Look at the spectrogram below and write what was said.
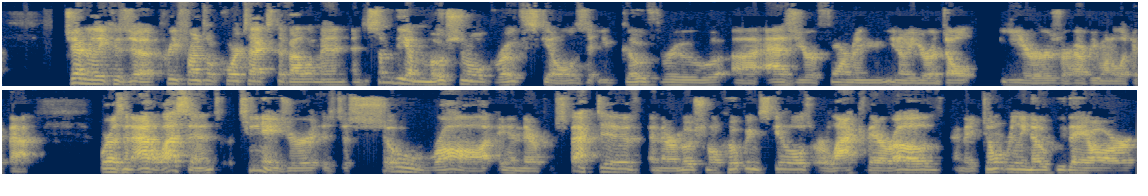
generally because uh, prefrontal cortex development and some of the emotional growth skills that you go through uh, as you're forming, you know, your adult years or however you want to look at that. Whereas an adolescent, a teenager is just so raw in their perspective and their emotional coping skills or lack thereof, and they don't really know who they are.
